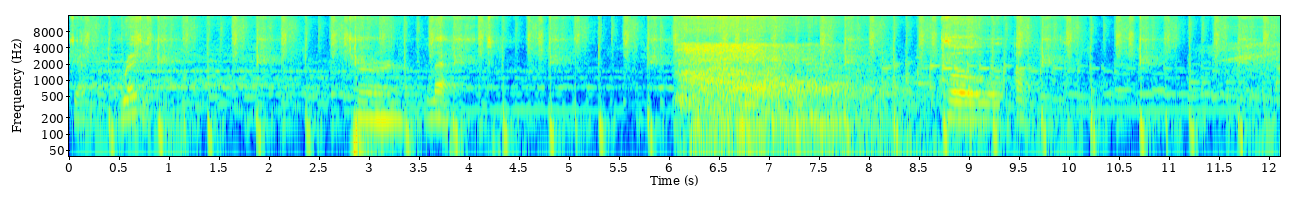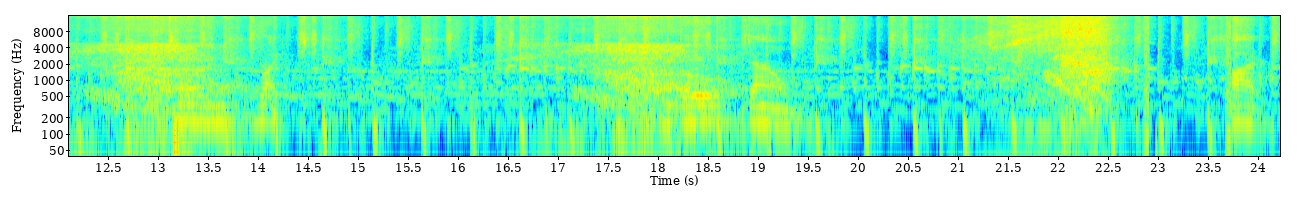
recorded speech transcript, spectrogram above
Get ready. Turn left. Pull up. Turn right. Go down. Fire.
